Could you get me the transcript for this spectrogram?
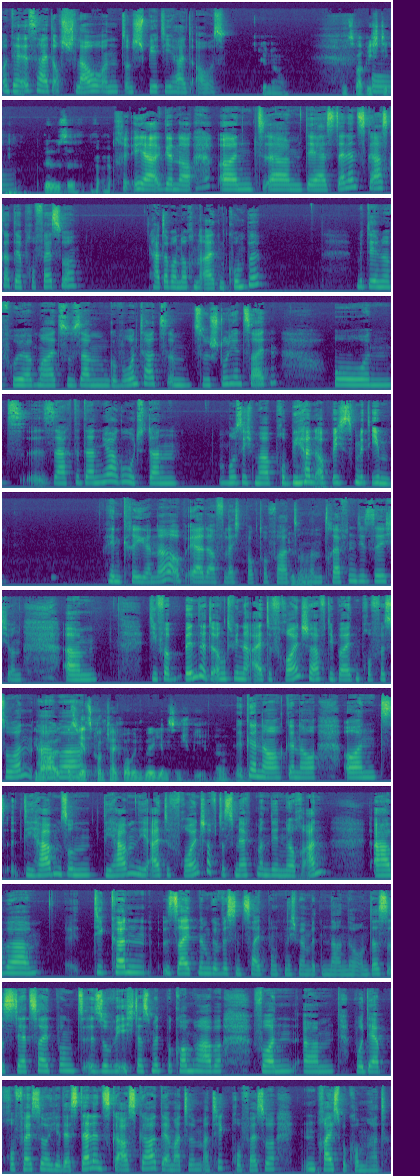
Und er ist halt auch schlau und, und spielt die halt aus. Genau. Und zwar richtig Oh. böse. Ja, genau. Und ähm, der Stellan Skarsgård, der Professor, hat aber noch einen alten Kumpel, mit dem er früher mal zusammen gewohnt hat ähm, zu Studienzeiten. Und äh, sagte dann, ja gut, dann muss ich mal probieren, ob ich es mit ihm hinkriege, ne? Ob er da vielleicht Bock drauf hat. Genau. Und dann treffen die sich und ähm, die verbindet irgendwie eine alte Freundschaft, die beiden Professoren. Genau, aber also jetzt kommt halt Robin Williams ins Spiel. Ne? Genau, genau. Und die haben so ein, die haben die alte Freundschaft, das merkt man denen noch an, aber die können seit einem gewissen Zeitpunkt nicht mehr miteinander. Und das ist der Zeitpunkt, so wie ich das mitbekommen habe, von ähm, wo der Professor hier, der Stellan Skarsgård, der Mathematikprofessor, einen Preis bekommen hat.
